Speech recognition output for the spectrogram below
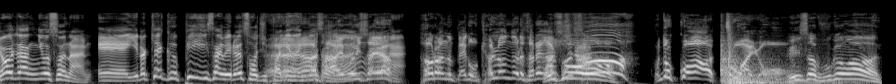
교장 유순한 에 이렇게 급히 이사회를 소집하게 된 것은 다 알고 있어요? 아, 토론은 빼고 결론으로 들어갑시다 구독과 좋아요. 이사 부경환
